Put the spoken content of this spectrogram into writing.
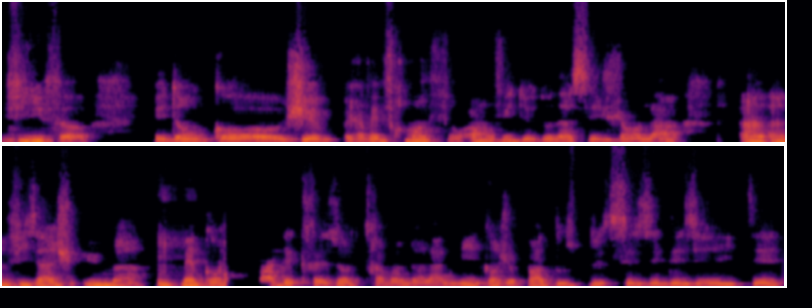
vivent. Et donc j'avais vraiment envie de donner à ces gens-là un, un, visage humain, mhm. même quand des trésors qui travaillent dans la mine, quand je parle de, de ces déshérités,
